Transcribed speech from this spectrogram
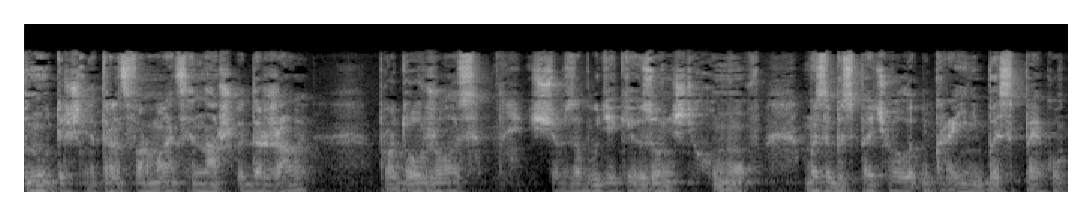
внутрішня трансформація нашої держави продовжувалася, і щоб за будь-яких зовнішніх умов ми забезпечували Україні безпеку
